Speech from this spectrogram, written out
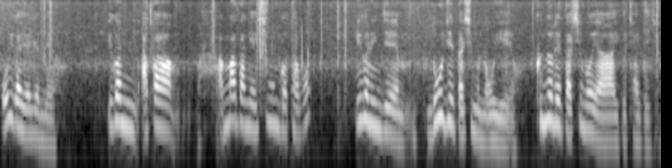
오이가 열렸네요. 이건 아까 앞마당에 심은 것하고 이건 이제 노지에다 심은 오이예요. 그늘에다 심어야 이거 잘 되죠.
